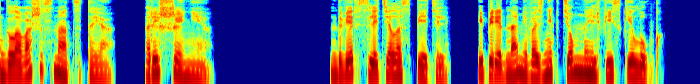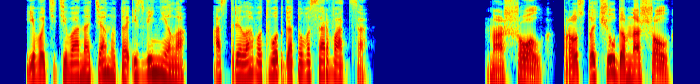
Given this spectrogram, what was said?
Глава 16. Решение. Дверь слетела с петель, и перед нами возник темный эльфийский лук. Его тетива натянута и звенела, а стрела вот-вот готова сорваться. Нашел, Просто чудом нашел!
